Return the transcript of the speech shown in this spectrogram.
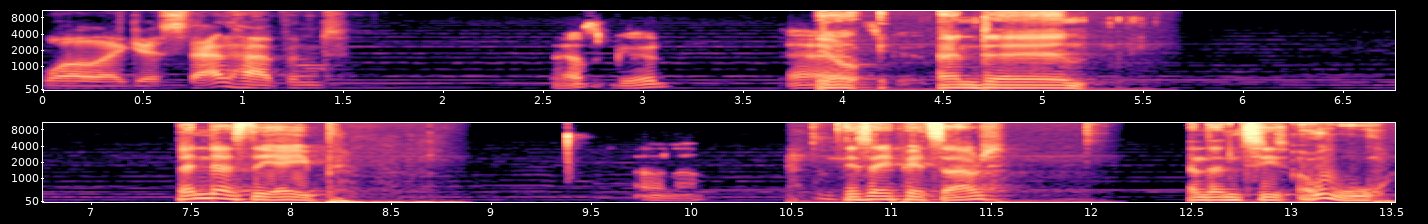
Well, I guess that happened. That's good. You know, good. and uh, then there's the ape. Oh no. This ape hits out and then sees, oh,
